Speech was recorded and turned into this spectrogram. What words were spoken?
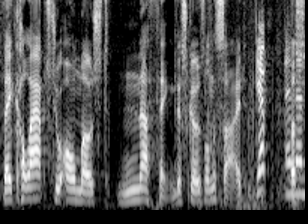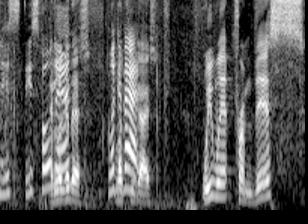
They collapse to almost nothing. This goes on the side. Yep. And Let's- then these these fold And look at this. Look, at that. you guys. We went from this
